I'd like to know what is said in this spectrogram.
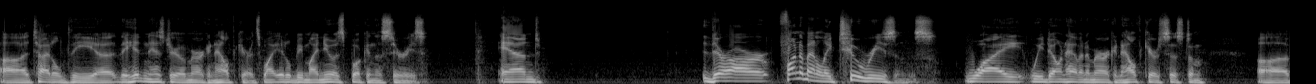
uh, titled the, the Hidden History of American Healthcare. It's my, it'll be my newest book in the series. And there are fundamentally two reasons why we don't have an American healthcare system uh,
